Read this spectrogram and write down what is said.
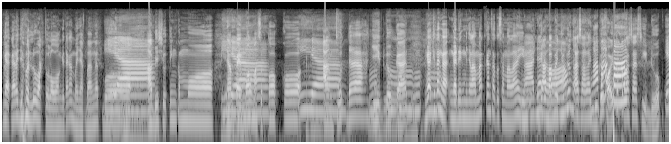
Enggak karena zaman dulu waktu lowong kita kan banyak banget, Bo. Iya. Abis syuting ke mall, Iya. nyampe mall masuk toko, Iya. angkut dah gitu Mm-mm. kan. Enggak kita enggak enggak ada yang menyelamatkan satu sama lain. Nggak ada Gak apa-apa juga gak salah Nggak juga kok itu proses hidup. Ya, Ya,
